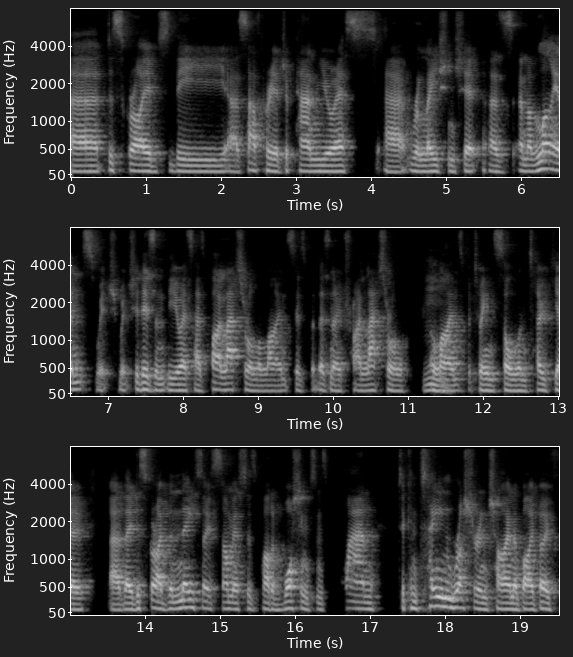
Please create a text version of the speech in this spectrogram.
uh, describes the uh, South Korea, Japan, US uh, relationship as an alliance, which which it isn't. The US has bilateral alliances, but there's no trilateral mm. alliance between Seoul and Tokyo. Uh, they describe the NATO summit as part of Washington's plan to contain Russia and China by both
